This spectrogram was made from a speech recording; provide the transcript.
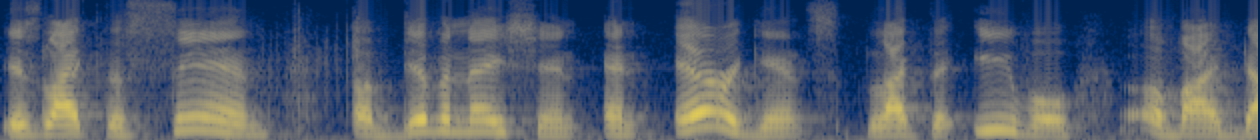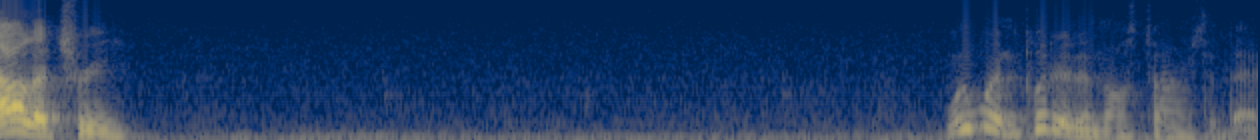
is like the sin of divination, and arrogance like the evil of idolatry. We wouldn't put it in those terms today.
